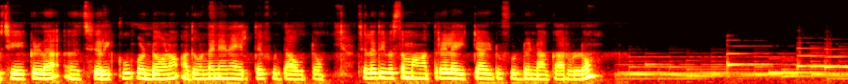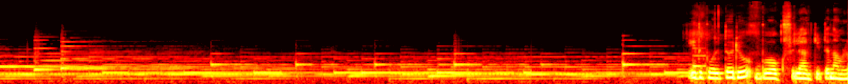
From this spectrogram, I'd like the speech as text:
ഉച്ചയ്ക്കുള്ള ചെറിക്കു കൊണ്ടുപോകണം. അതുകൊണ്ട് തന്നെ നേരത്തെ ഫുഡ് ആവട്ടോ ചില ദിവസം മാത്രമേ ലൈറ്റായിട്ട് ഫുഡ് ഉണ്ടാക്കാറുള്ളൂ. ഇതുപോലത്തെ ഒരു ബോക്സിലാക്കിയിട്ട് നമ്മൾ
